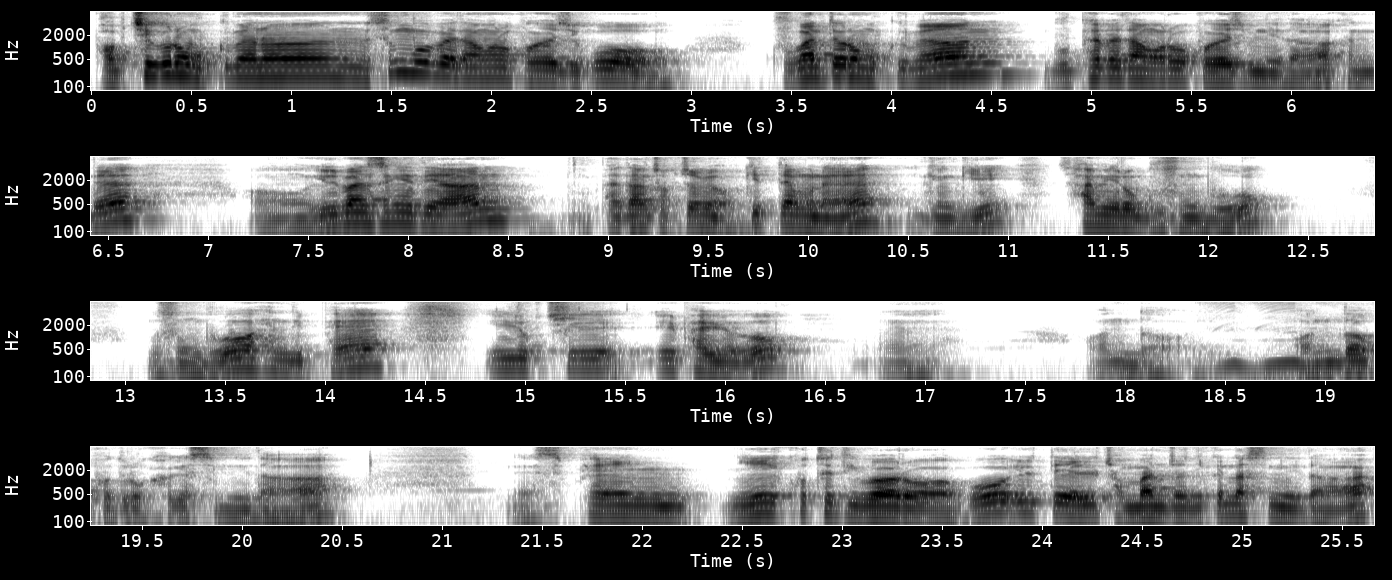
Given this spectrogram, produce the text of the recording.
법칙으로 묶으면은 승무 배당으로 보여지고 구간대로 묶으면 무패 배당으로 보여집니다. 근데 어, 일반승에 대한 배당 접점이 없기 때문에 이 경기 315 무승부 무승부 핸디패 167, 186 예. 언더 언더 보도록 하겠습니다. 네, 스페인이 코트디부아르하고 1대1 전반전이 끝났습니다.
